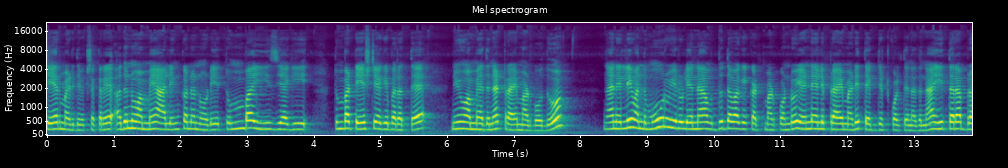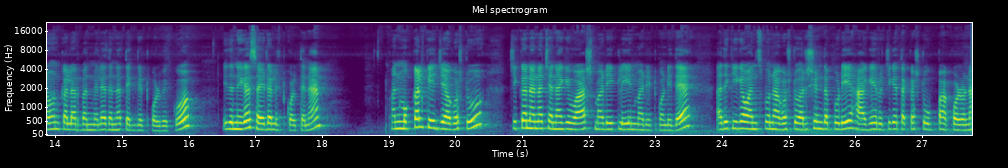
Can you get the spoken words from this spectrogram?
ಶೇರ್ ಮಾಡಿದ್ದೆ ವೀಕ್ಷಕರೇ. ಅದನ್ನು ಒಮ್ಮೆ ಆ ಲಿಂಕನ್ನು ನೋಡಿ ತುಂಬ ಈಸಿಯಾಗಿ, ತುಂಬ ಟೇಸ್ಟಿಯಾಗಿ ಬರುತ್ತೆ. ನೀವು ಒಮ್ಮೆ ಅದನ್ನು ಟ್ರೈ ಮಾಡ್ಬೋದು. ನಾನಿಲ್ಲಿ ಒಂದು ಮೂರು ಈರುಳ್ಳಿಯನ್ನು ಉದ್ದುದ್ದವಾಗಿ ಕಟ್ ಮಾಡಿಕೊಂಡು ಎಣ್ಣೆಯಲ್ಲಿ ಫ್ರೈ ಮಾಡಿ ತೆಗೆದಿಟ್ಕೊಳ್ತೇನೆ ಅದನ್ನು. ಈ ಥರ ಬ್ರೌನ್ ಕಲರ್ ಬಂದಮೇಲೆ ಅದನ್ನು ತೆಗೆದಿಟ್ಕೊಳ್ಬೇಕು. ಇದನ್ನೀಗ ಸೈಡಲ್ಲಿ ಇಟ್ಕೊಳ್ತೇನೆ. ಒಂದು ಮುಕ್ಕಾಲು ಕೆ ಜಿ ಆಗೋಷ್ಟು ಚಿಕನನ್ನು ಚೆನ್ನಾಗಿ ವಾಶ್ ಮಾಡಿ ಕ್ಲೀನ್ ಮಾಡಿ ಇಟ್ಕೊಂಡಿದ್ದೆ. ಅದಕ್ಕೀಗ ಒಂದು ಸ್ಪೂನ್ ಆಗೋಷ್ಟು ಅರಿಶಿಣದ ಪುಡಿ ಹಾಗೆ ರುಚಿಗೆ ತಕ್ಕಷ್ಟು ಉಪ್ಪು ಹಾಕ್ಕೊಳ್ಳೋಣ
